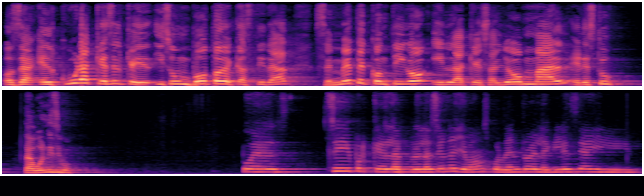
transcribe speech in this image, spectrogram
O sea, el cura que es el que hizo un voto de castidad se mete contigo y la que salió mal eres tú. Está buenísimo. Pues sí, porque la relación la llevamos por dentro de la iglesia y,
